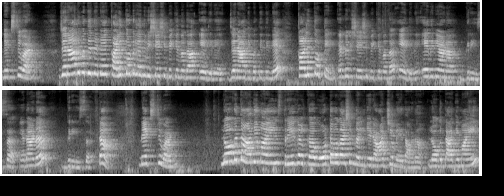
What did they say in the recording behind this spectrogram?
നെക്സ്റ്റ് വൺ ജനാധിപത്യത്തിന്റെ കളിത്തൊട്ടിൽ എന്ന് വിശേഷിപ്പിക്കുന്നത് ഏതിനെ? ജനാധിപത്യത്തിന്റെ കളിത്തൊട്ടിൽ എന്ന് വിശേഷിപ്പിക്കുന്നത് ഏതിനെ? ഏതിനെയാണ്? ഗ്രീസ്. ഏതാണ്? ഗ്രീസ്. ട്ടാ. നെക്സ്റ്റ് വൺ ലോകത്ത് ആദ്യമായി സ്ത്രീകൾക്ക് വോട്ടവകാശം നൽകിയ രാജ്യം ഏതാണ്? ലോകത്ത് ആദ്യമായി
